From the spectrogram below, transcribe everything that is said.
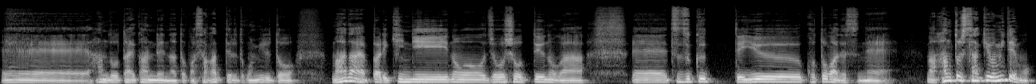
えー、半導体関連だとか下がってるところ見ると、まだやっぱり金利の上昇っていうのが、えー、続くっていうことがですね、まあ半年先を見ても、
